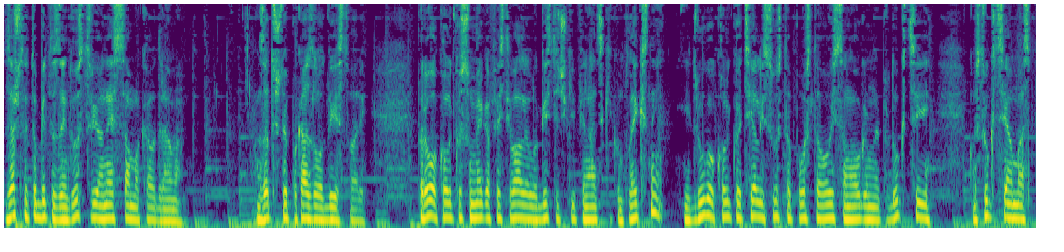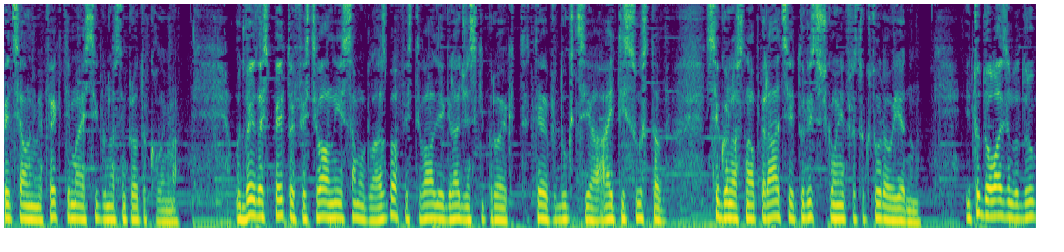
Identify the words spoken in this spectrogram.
Zašto je to bitno za industriju, a ne samo kao drama? Zato što je pokazalo dvije stvari. Prvo, koliko su mega festivali logistički i financijski kompleksni i drugo, koliko je cijeli sustav postao ovisan o ogromnoj produkciji, konstrukcijama, specijalnim efektima i sigurnosnim protokolima. U 2025. festival nije samo glazba, festival je građanski projekt, TV produkcija, IT sustav, sigurnosna operacija i turistička infrastruktura u jednom. I tu dolazim do,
